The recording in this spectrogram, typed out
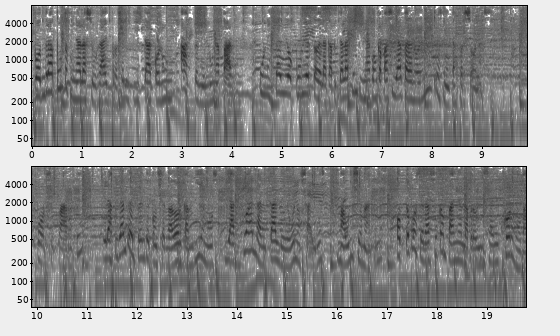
pondrá punto final a su raid proselitista con un acto en el Luna Park, un estadio cubierto de la capital argentina con capacidad para 9.300 personas. Por su parte, el aspirante del Frente Conservador Cambiemos y actual alcalde de Buenos Aires, Mauricio Macri, optó por cerrar su campaña en la provincia de Córdoba.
